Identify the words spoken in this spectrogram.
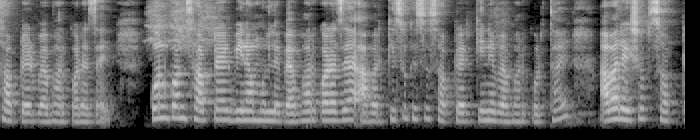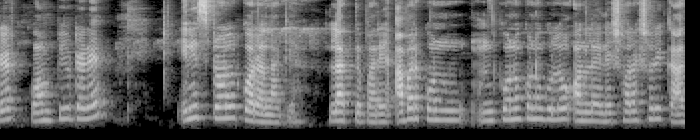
সফটওয়্যার ব্যবহার করা যায়। কোন কোন সফটওয়্যার বিনামূল্যে ব্যবহার করা যায়, আবার কিছু কিছু সফটওয়্যার কিনে ব্যবহার করতে হয়, আবার এসব সফটওয়্যার কম্পিউটারে ইনস্টল করা লাগে, লাগতে পারে। আবার কোন, কোনো কোনোগুলো অনলাইনে সরাসরি কাজ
